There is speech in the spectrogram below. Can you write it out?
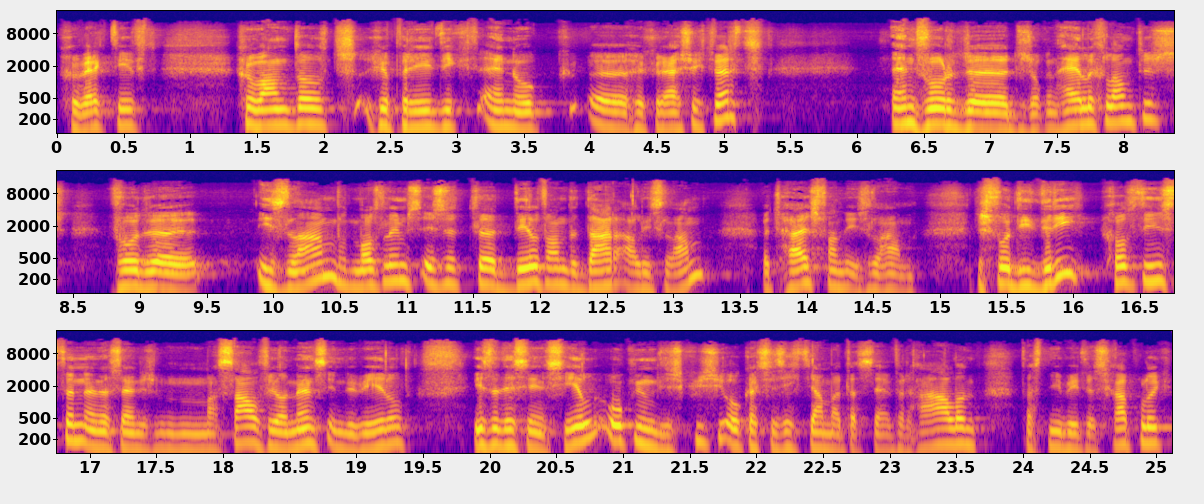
gewerkt heeft, gewandeld, gepredikt en ook uh, gekruisigd werd. En voor de, dus ook een heilig land dus. Voor de islam, voor de moslims, is het eh, deel van de Dar al-Islam, het huis van de islam. Dus voor die drie godsdiensten, en er zijn dus massaal veel mensen in de wereld, is het essentieel, ook in een discussie, ook als je zegt, ja, maar dat zijn verhalen, dat is niet wetenschappelijk,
